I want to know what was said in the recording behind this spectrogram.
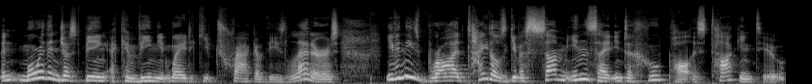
And more than just being a convenient way to keep track of these letters, even these broad titles give us some insight into who Paul is talking to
